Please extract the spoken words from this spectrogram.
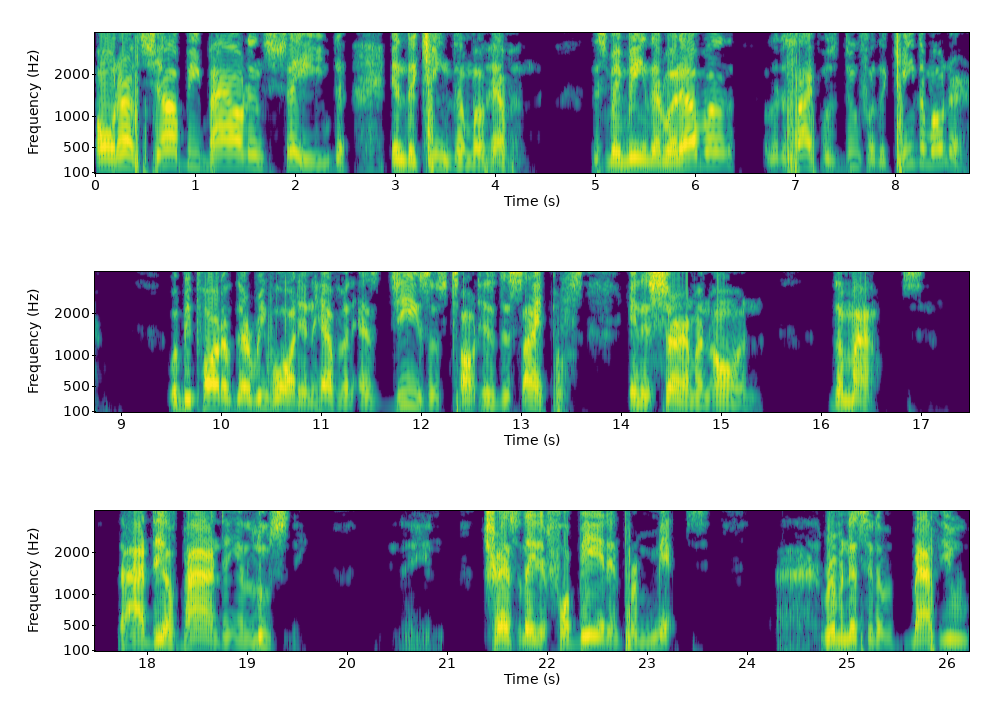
on earth shall be bound and saved in the kingdom of heaven. This may mean that whatever the disciples do for the kingdom on earth will be part of their reward in heaven as Jesus taught his disciples in his sermon on the mount. The idea of binding and loosening. Translated forbid and permit. Uh, reminiscent of Matthew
